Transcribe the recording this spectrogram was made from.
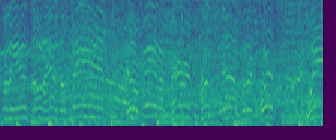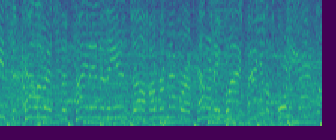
For the end zone, has a man. It'll be an apparent touchdown for the Quips. Wayne Tatalovich, the tight end of the end zone. But remember, a penalty flag back at the 40-yard line.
